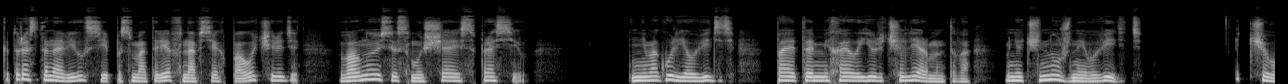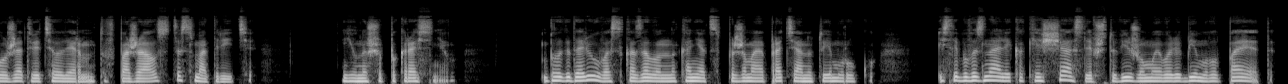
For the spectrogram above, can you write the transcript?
который остановился и, посмотрев на всех по очереди, волнуясь и смущаясь, спросил, «Не могу ли я увидеть поэта Михаила Юрьевича Лермонтова? Мне очень нужно его видеть». «Отчего же?» — ответил Лермонтов. «Пожалуйста, смотрите». Юноша покраснел. «Благодарю вас», — сказал он, наконец, пожимая протянутую ему руку. «Если бы вы знали, как я счастлив, что вижу моего любимого поэта».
